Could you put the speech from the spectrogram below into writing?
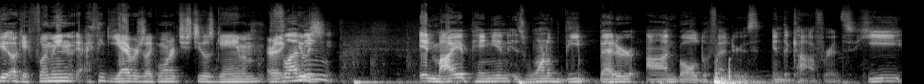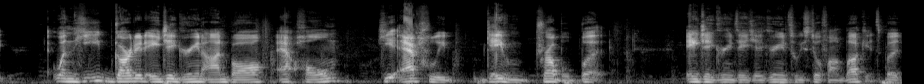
okay, Fleming. I think he averaged like one or two steals a game. Fleming, was, in my opinion, is one of the better on-ball defenders in the conference. He, when he guarded AJ Green on ball at home, he actually gave him trouble. But AJ Green's AJ Green, so he still found buckets. But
